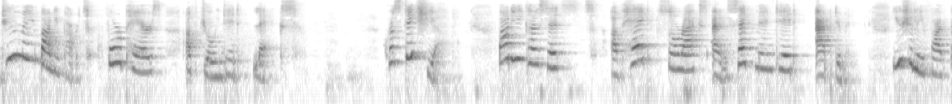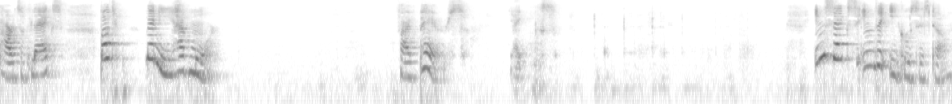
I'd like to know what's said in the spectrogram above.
two main body parts, four pairs of jointed legs. Crustacea, body consists of head, thorax, and segmented abdomen, usually five parts of legs, but many have more. Five pairs. Yikes. Insects in the ecosystem.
